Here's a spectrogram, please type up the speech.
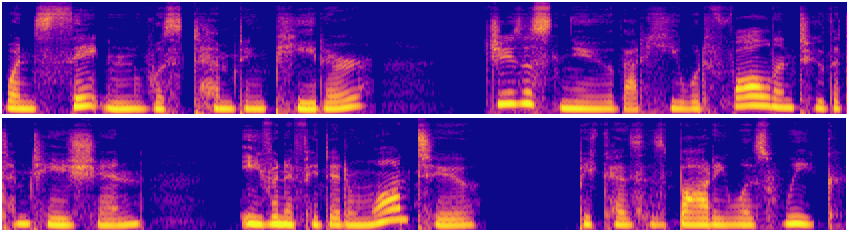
When Satan was tempting Peter, Jesus knew that he would fall into the temptation, even if he didn't want to, because his body was weak.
